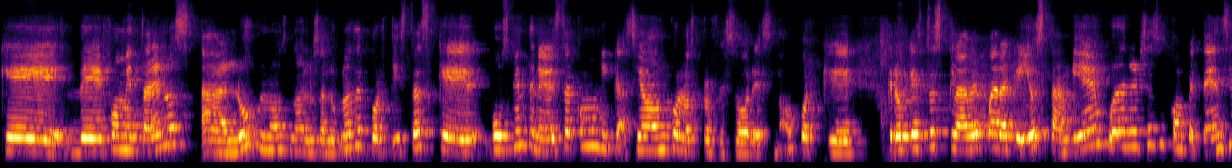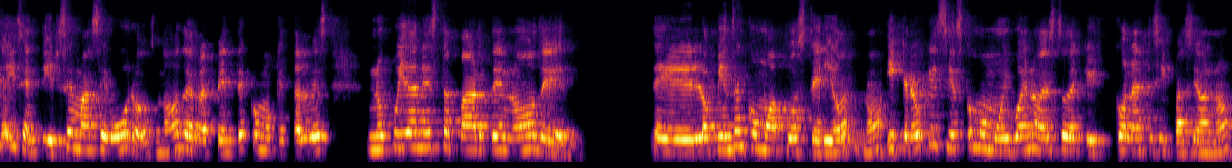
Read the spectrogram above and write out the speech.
que de fomentar en los alumnos, ¿no? En los alumnos deportistas que busquen tener esta comunicación con los profesores, ¿no? Porque creo que esto es clave para que ellos también puedan irse a su competencia y sentirse más seguros, ¿no? De repente como que tal vez no cuidan esta parte, ¿no? De, eh, lo piensan como a posterior, ¿no? Y creo que sí es como muy bueno esto de que con anticipación, ¿no?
